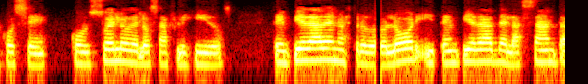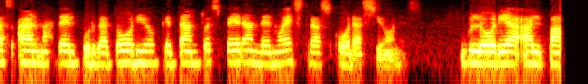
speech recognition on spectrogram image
José, consuelo de los afligidos, ten piedad de nuestro dolor y ten piedad de las santas almas del purgatorio que tanto esperan de nuestras oraciones. Gloria al Padre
